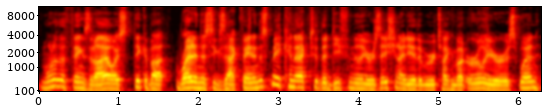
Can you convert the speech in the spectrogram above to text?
one of the things that I always think about right in this exact vein, and this may connect to the defamiliarization idea that we were talking about earlier, is when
